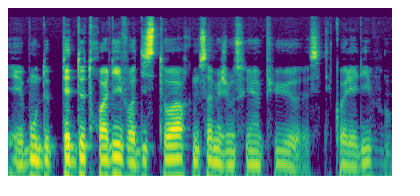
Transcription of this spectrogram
Et bon, peut-être deux, trois livres d'histoire comme ça, mais je me souviens plus euh, c'était quoi les livres.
